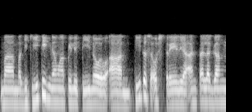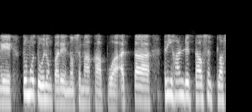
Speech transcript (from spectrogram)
ma- magigiting ng mga Pilipino um, dito sa Australia ang talagang eh, tumutulong pa rin no, sa mga kapwa. At uh, ah, 300,000 plus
